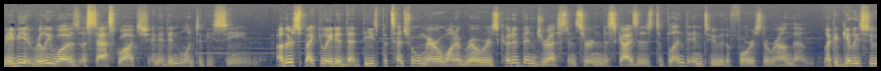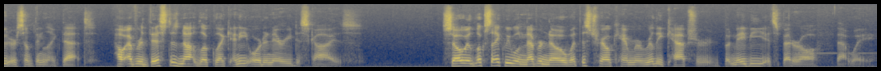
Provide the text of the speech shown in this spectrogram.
Maybe it really was a Sasquatch and it didn't want to be seen. Others speculated that these potential marijuana growers could have been dressed in certain disguises to blend into the forest around them, like a ghillie suit or something like that. However, this does not look like any ordinary disguise. So it looks like we will never know what this trail camera really captured, but maybe it's better off that way.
